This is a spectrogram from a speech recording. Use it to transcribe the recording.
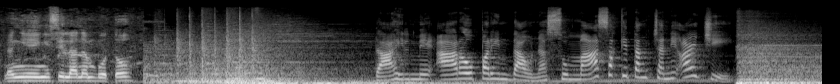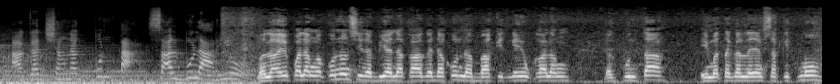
nangihingi sila ng buto. Dahil may araw pa rin daw na sumasakit ang tiyan ni Archie, agad siyang nagpunta sa albularyo. Malayo pa lang ako noon, sinabihan na kagad ako na bakit ngayon ka lang nagpunta, eh matagal na yung sakit mo.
